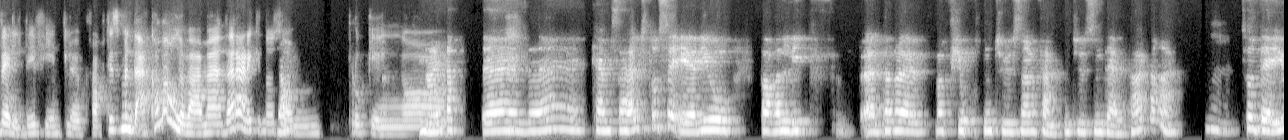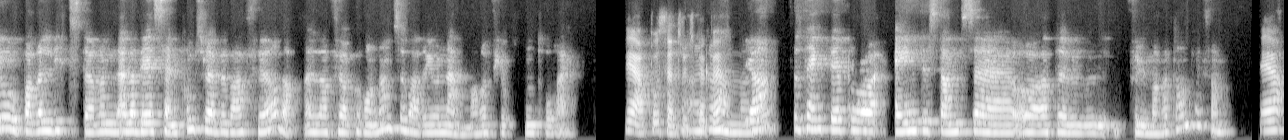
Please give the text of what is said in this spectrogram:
veldig fint løp, faktisk. Men der kan alle være med. Der er det ikke noe Ja. sånn plukking og Nei da, det, det er hvem som helst. Og så er det jo bare litt Det er var 14 000 eller 15 000 deltakere. Mm. Så det er jo bare litt større enn Eller det sentrumsløpet var før, da. Eller før koronaen, så var det jo nærmere 14, tror jeg. Ja, på sentrumsløpet. Ja, så tenk det på én distanse og at det er fullmaraton, liksom. Ja.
